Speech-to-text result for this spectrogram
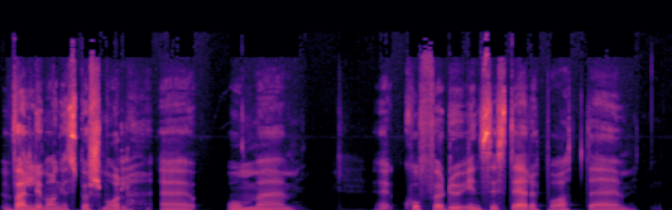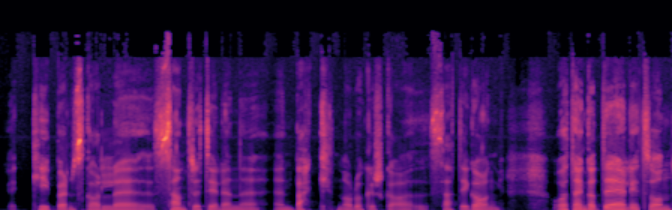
veldig mange spørsmål eh, om eh, hvorfor du insisterer på at keeperen skal eh, sentre til en, en back når dere skal sette i gang. Og jeg tenker at det er litt sånn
